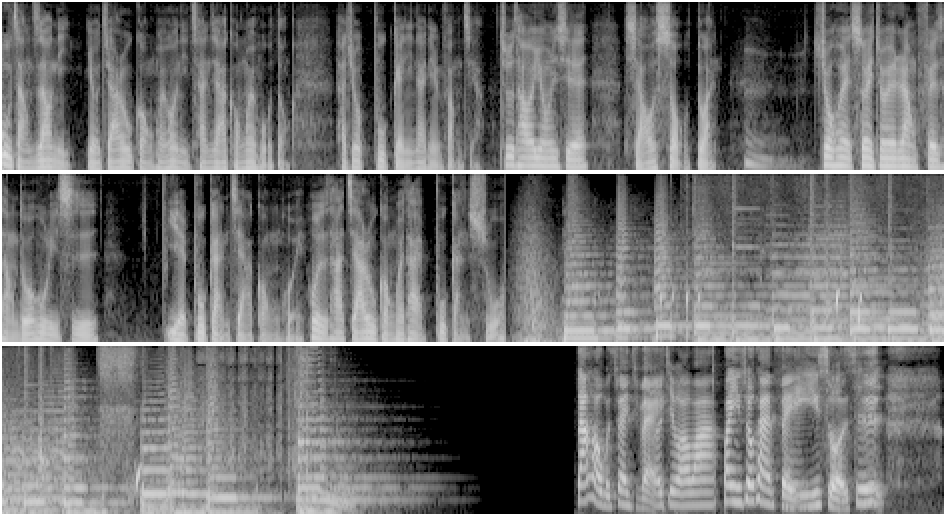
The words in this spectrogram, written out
护长知道你有加入工会或你参加工会活动，他就不给你那天放假，就是他会用一些小手段，嗯，就会所以就会让非常多护理师也不敢加工会，或者他加入工会他也不敢说。大家好，我是范琪斐，我是吉娃娃，欢迎收看《匪夷所思》。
